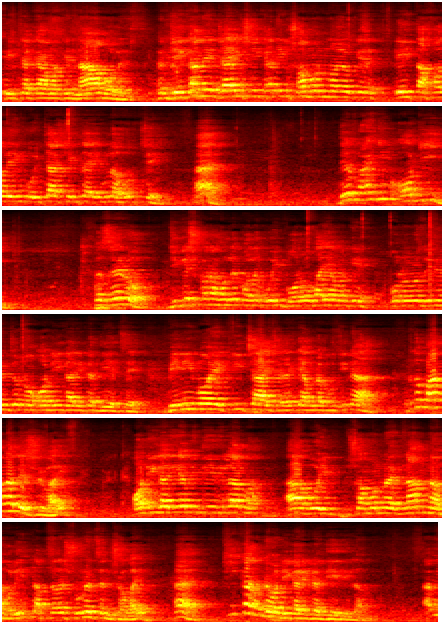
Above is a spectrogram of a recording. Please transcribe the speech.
এইটাকে আমাকে না বলেন। যেখানে যাই, সেখানেই সমন্বয়কের এই তাফালিং, ওইটা, সেইটা, এগুলো হচ্ছেই। হ্যাঁ? দে অডি জিজ্ঞেস করা হলে বলে, ওই বড় ভাই আমাকে পনেরো দিনের জন্য অডি গাড়িটা দিয়েছে। বিনিময়ে কি চাই সেটা কি আমরা বুঝি না? এটা তো ভাই। অডি গাড়ি আমি দিয়ে দিলাম ওই সমন্বয়ের নাম না বলি আপনারা শুনেছেন সবাই। হ্যাঁ কি কারণে অডি গাড়িটা দিয়ে দিলাম? আমি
